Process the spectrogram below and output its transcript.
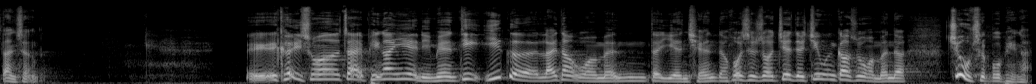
诞生的。也可以说，在平安夜里面，第一个来到我们的眼前的，或是说借着经文告诉我们的，就是不平安。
